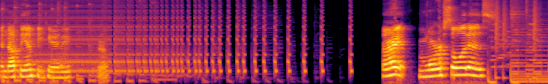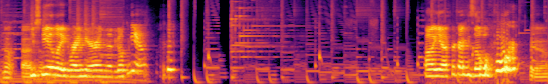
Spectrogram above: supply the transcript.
And not the MP candy. Yeah. Alright, more soul it is. Not bad. You see it like right here and then it goes yeah. Oh yeah, I forgot he's level four. Yeah.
